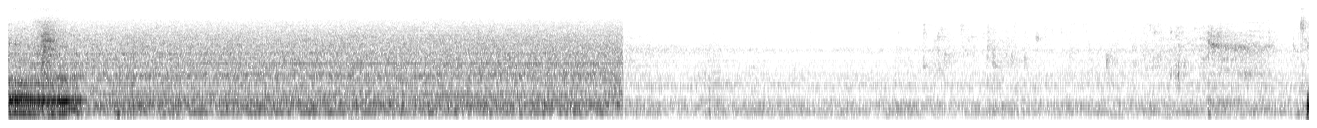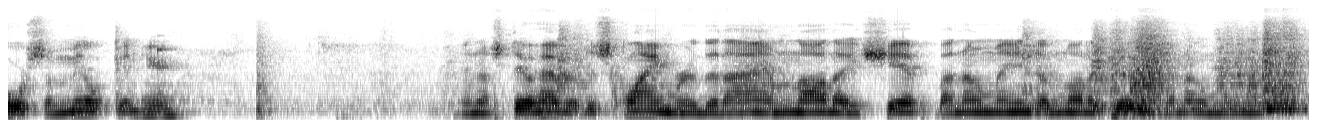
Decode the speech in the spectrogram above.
Alright. Pour some milk in here. And I still have a disclaimer that I am not a chef by no means. I'm not a cook by no means.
